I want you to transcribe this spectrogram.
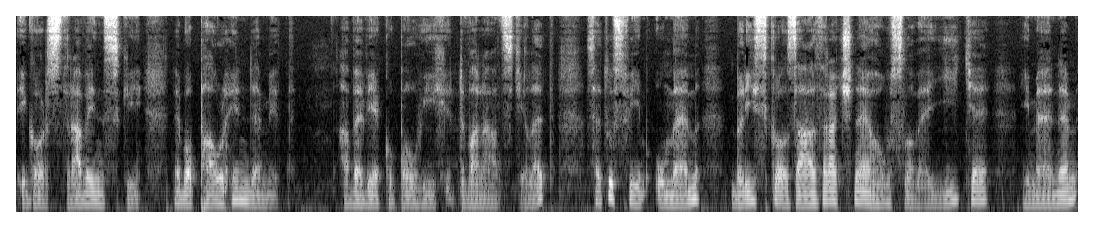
Igor Stravinsky nebo Paul Hindemith. A ve věku pouhých 12 let se tu svým umem blízko zázračné houslové dítě jménem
